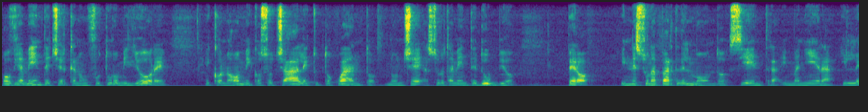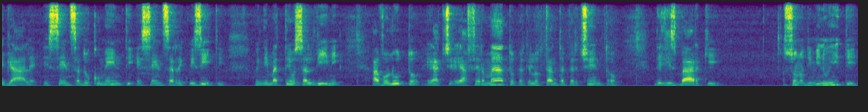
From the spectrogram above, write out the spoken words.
ovviamente cercano un futuro migliore, economico, sociale, tutto quanto, non c'è assolutamente dubbio, però in nessuna parte del mondo si entra in maniera illegale e senza documenti e senza requisiti. Quindi Matteo Salvini ha voluto e ha, affermato, perché l'80% degli sbarchi sono diminuiti,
